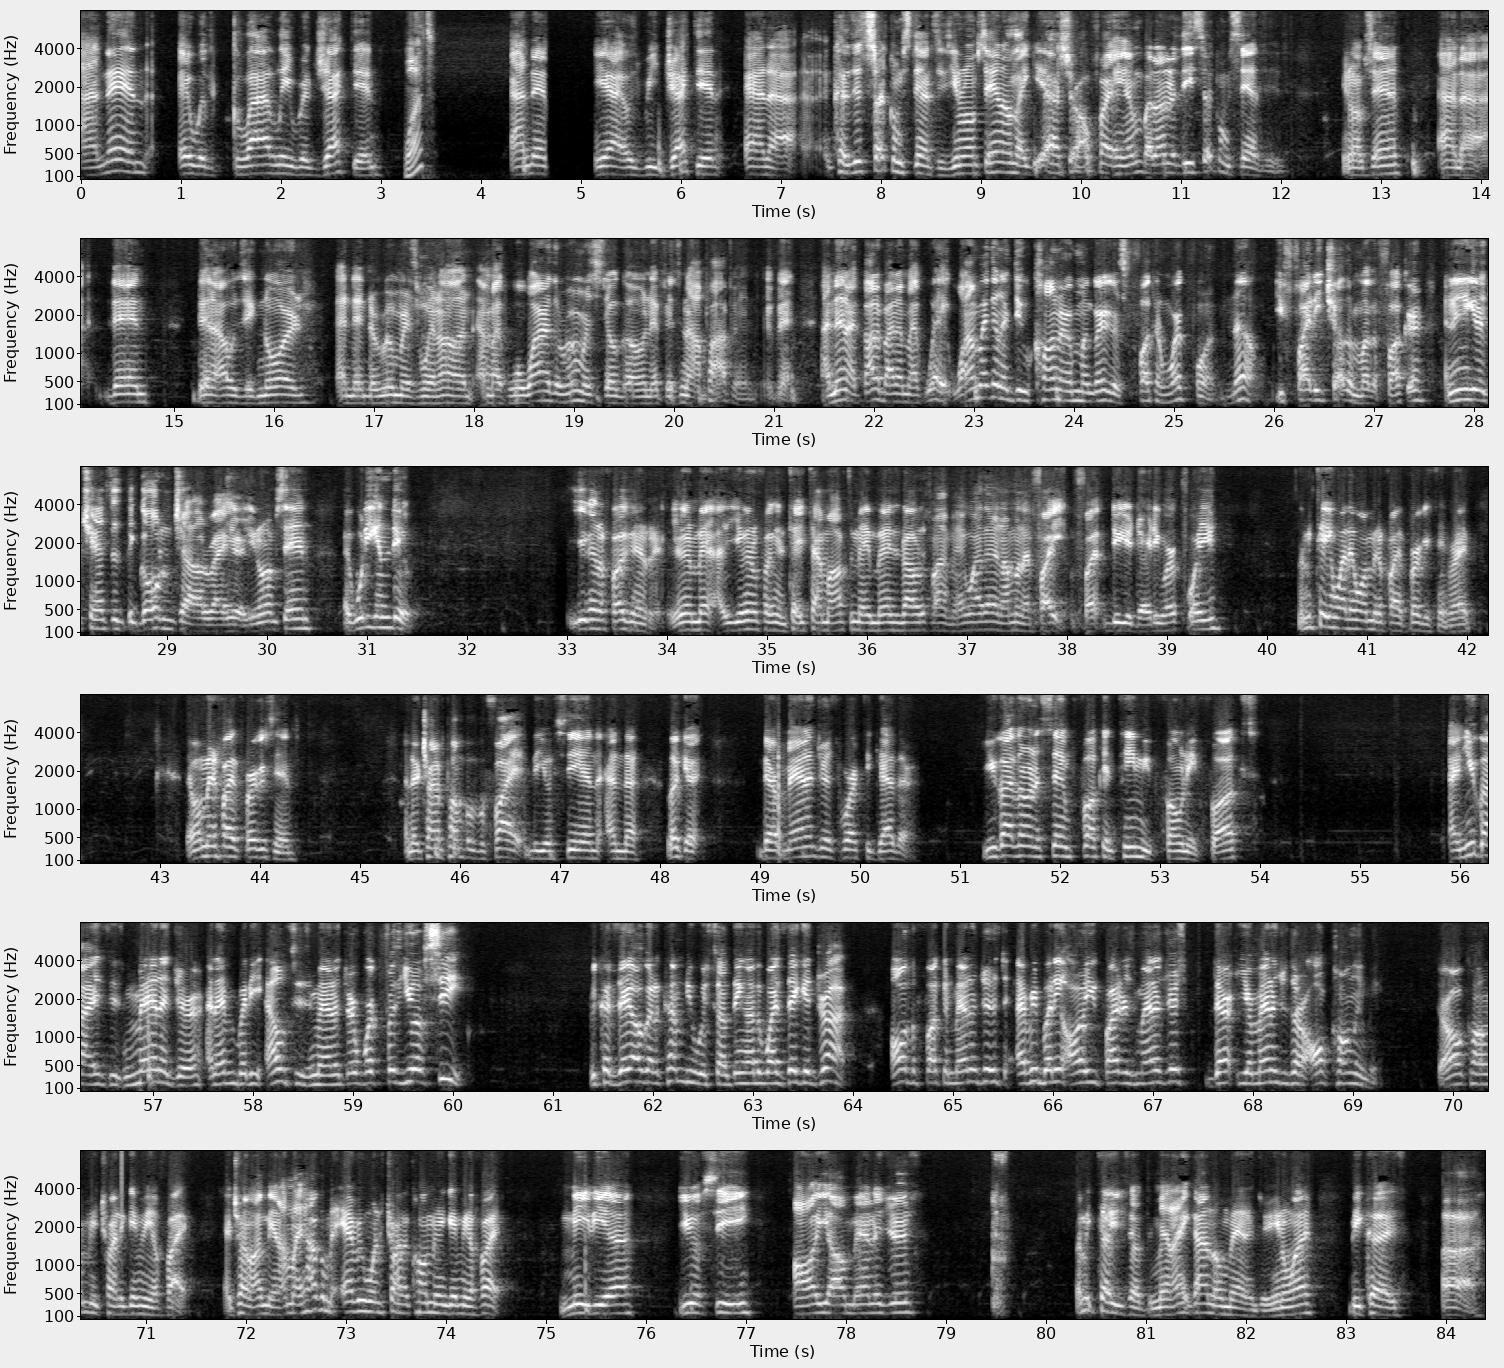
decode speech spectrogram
And then it was gladly rejected. what? And then, yeah, it was rejected. And because it's circumstances, you know what I'm saying? I'm like, yeah, sure, I'll fight him, but under these circumstances, you know what I'm saying? And uh, then, then I was ignored, and then the rumors went on. I'm like, well, why are the rumors still going if it's not popping? If it, and then I thought about it. I'm like, wait, why am I gonna do Conor McGregor's fucking work for him? No, you fight each other, motherfucker, and then you get a chance at the golden child right here. You know what I'm saying? Like, what are you gonna do? You're gonna fucking you're gonna you're gonna fucking take time off to make millions of dollars fight Mayweather, and I'm gonna fight, fight do your dirty work for you. Let me tell you why they want me to fight Ferguson, right? They want me to fight Ferguson, and they're trying to pump up a fight. The UFC and and the look at their managers work together. You guys are on the same fucking team, you phony fucks. And you guys, his manager and everybody else's manager work for the UFC because they all gotta come to you with something, otherwise they get dropped. All the fucking managers, everybody, all you fighters managers, your managers are all calling me. They're all calling me trying to give me a fight. And trying I mean, I'm like, how come everyone's trying to call me and give me a fight? Media, UFC, all y'all managers. Let me tell you something, man. I ain't got no manager. You know why? Because uh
